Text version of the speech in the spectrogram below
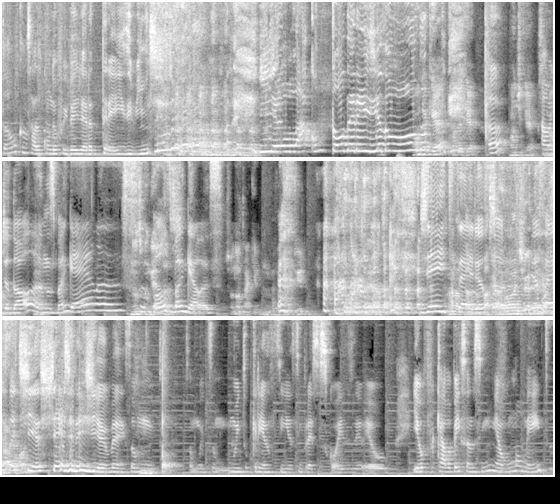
tão cansada. Quando eu fui ver já era 3 e 20 E eu lá com toda a energia do mundo. Onde é que é? Onde é que é? Hã? Onde que é? Aonde eu dou aula? Nos Banguelas. Nos Banguelas? Os Banguelas. Deixa eu anotar aqui. Gente, sério, eu sou, eu sou essa tia cheia de energia, velho. Sou muito, sou muito, sou muito criancinha, assim, pra essas coisas. Eu, eu- e eu ficava pensando assim, em algum momento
